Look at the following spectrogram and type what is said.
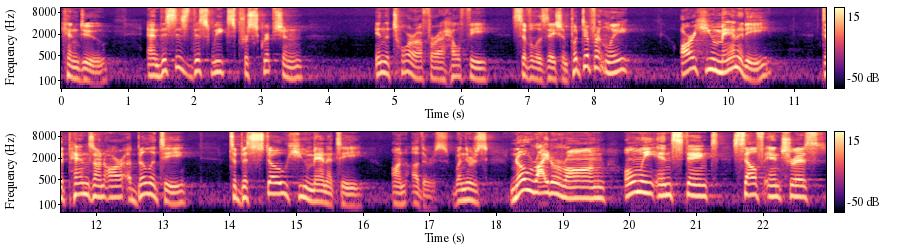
can do. And this is this week's prescription in the Torah for a healthy civilization. Put differently, our humanity depends on our ability to bestow humanity on others. When there's no right or wrong, only instinct, self interest,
